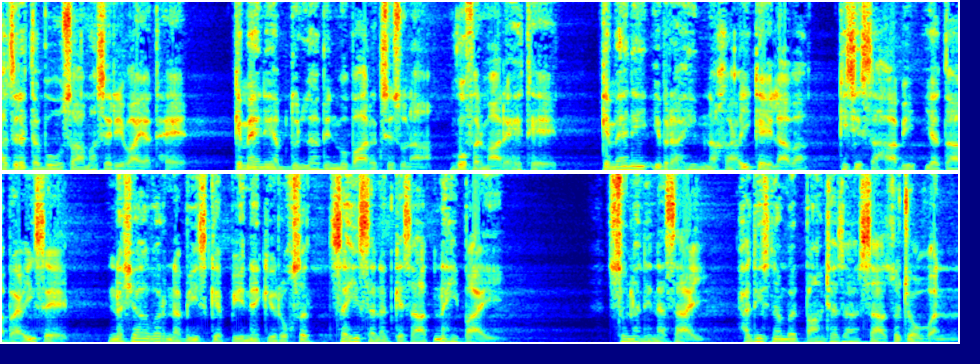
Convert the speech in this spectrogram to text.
حضرت ابو اسامہ سے روایت ہے کہ میں نے عبداللہ بن مبارک سے سنا، وہ فرما رہے تھے کہ میں نے ابراہیم نخعی کے علاوہ کسی صحابی یا تابعی سے نشاور نبیس کے پینے کی رخصت صحیح سند کے ساتھ نہیں پائی۔ سنن نسائی، حدیث نمبر پانچ ہزار سات سو چوون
